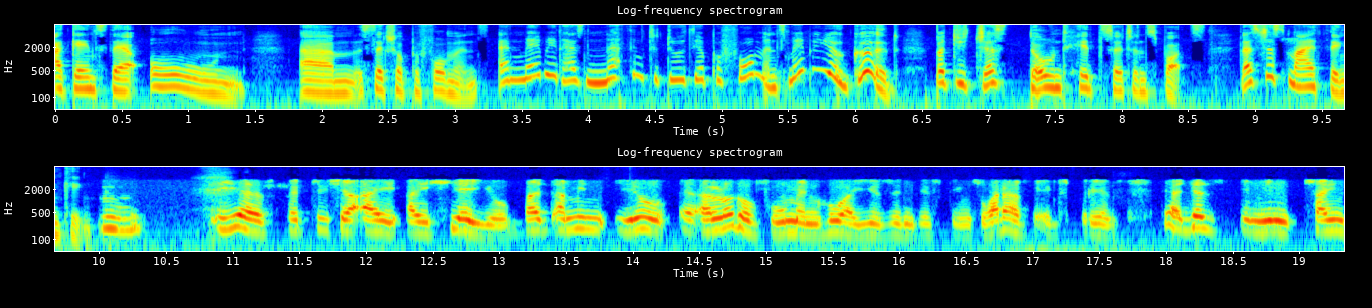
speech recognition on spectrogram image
against their own um, sexual performance. And maybe it has nothing to do with your performance. Maybe you're good, but you just don't hit certain spots. That's just my thinking. Mm. Yes, Patricia, I, I hear you. But I mean, you know, a lot of women who are using these things, what I've experienced, they are just, I mean, trying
